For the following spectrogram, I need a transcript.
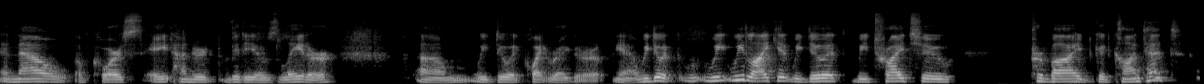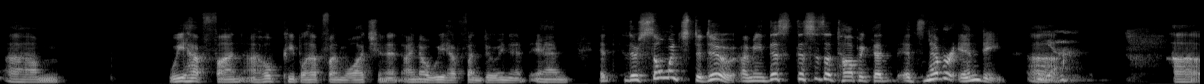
and now, of course, 800 videos later, um, we do it quite regularly. Yeah, we do it. We, we like it. We do it. We try to provide good content. Um, we have fun. I hope people have fun watching it. I know we have fun doing it, and it, there's so much to do. I mean, this this is a topic that it's never ending. Uh, yeah. Uh,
